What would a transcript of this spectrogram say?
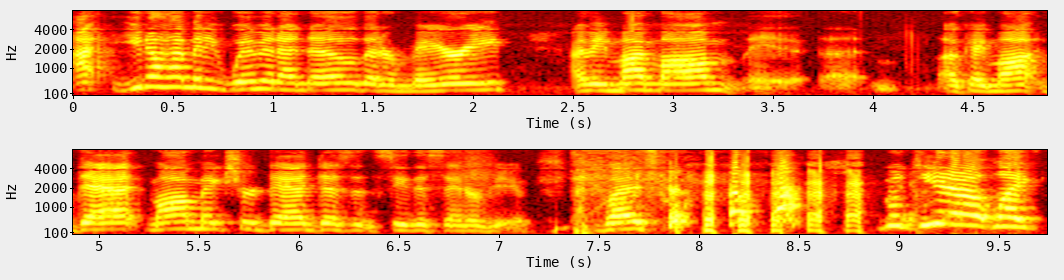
I, you know how many women I know that are married I mean, my mom, uh, okay, mom, dad, mom, make sure dad doesn't see this interview. But, but you know, like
